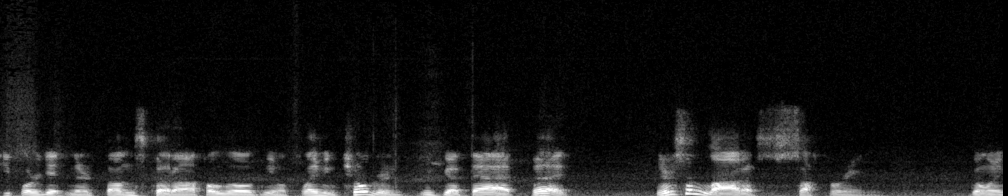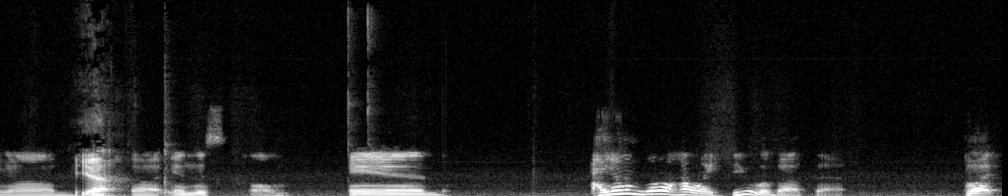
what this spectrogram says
people are getting their thumbs cut off, although you know, flaming children, we've got that, but there's a lot of suffering going on yeah, uh, in this film, and I don't know how I feel about that, but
